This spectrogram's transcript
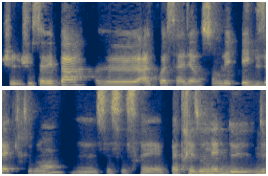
je ne savais pas euh, à quoi ça allait ressembler exactement. ça, ce serait pas très honnête de.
